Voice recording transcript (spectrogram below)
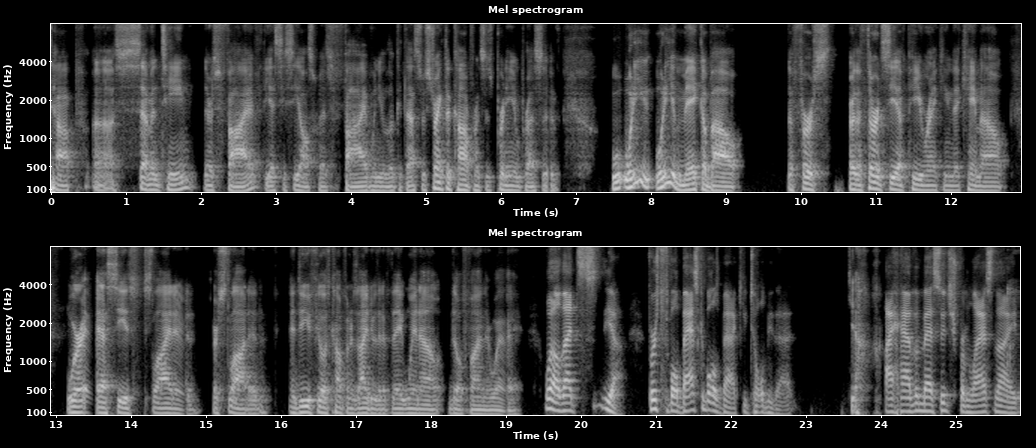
Top uh, 17, there's five. The SEC also has five when you look at that. So, strength of conference is pretty impressive. What do you what do you make about the first or the third CFP ranking that came out where SC is slided or slotted? And do you feel as confident as I do that if they win out, they'll find their way? Well, that's yeah. First of all, basketball's back. You told me that. Yeah. I have a message from last night.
